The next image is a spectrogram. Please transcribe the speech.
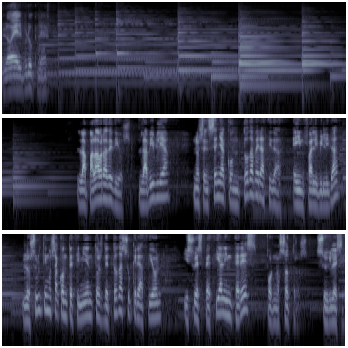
Loel Bruckner. La palabra de Dios, la Biblia, nos enseña con toda veracidad e infalibilidad los últimos acontecimientos de toda su creación y su especial interés por nosotros, su Iglesia.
